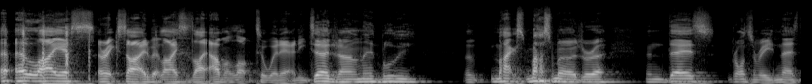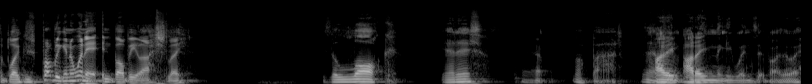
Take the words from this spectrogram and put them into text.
Elias are excited, but Elias is like, "I'm a lock to win it," and he turns around and there's bloody uh, Max mass murderer, and there's Bronson Reed, and there's the bloke who's probably going to win it in Bobby Lashley. He's the lock. Get it? Yeah. Not bad. I didn't, I don't even think he wins it, by the way.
